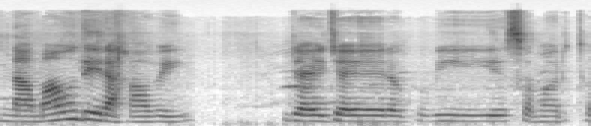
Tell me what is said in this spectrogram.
नामामध्ये राहावे. जय जय रघुवीर समर्थ.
